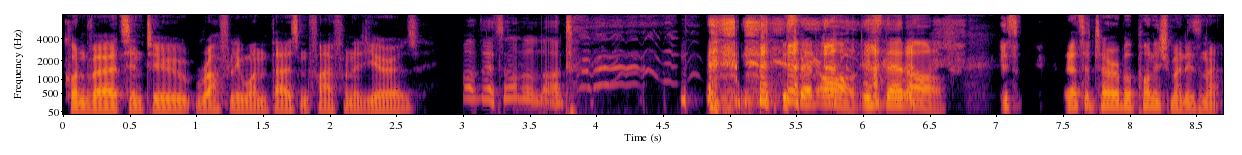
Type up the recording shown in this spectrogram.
converts into roughly 1,500 euros. Oh, that's not a lot. Is that all? Is that all? It's, that's a terrible punishment, isn't it?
